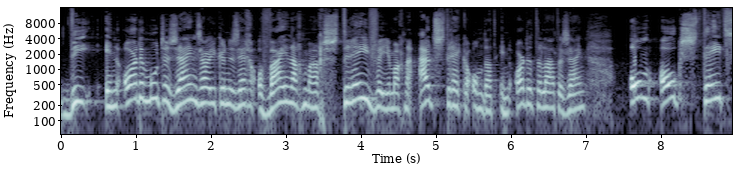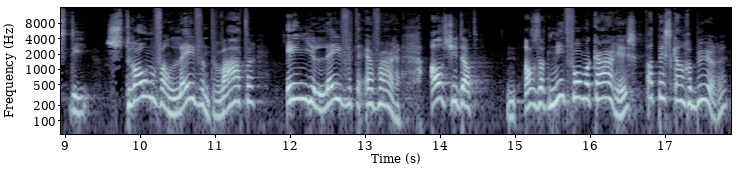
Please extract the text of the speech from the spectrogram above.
die in orde moeten zijn, zou je kunnen zeggen, of waar je naar mag streven, je mag naar uitstrekken om dat in orde te laten zijn, om ook steeds die stroom van levend water in je leven te ervaren. Als, je dat, als dat niet voor elkaar is, wat best kan gebeuren,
